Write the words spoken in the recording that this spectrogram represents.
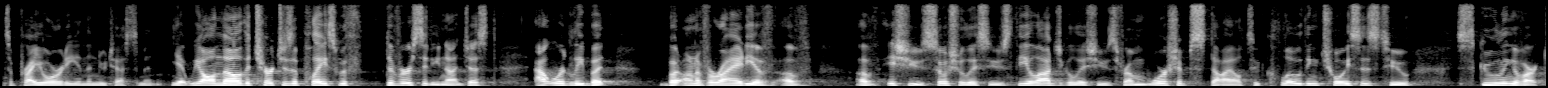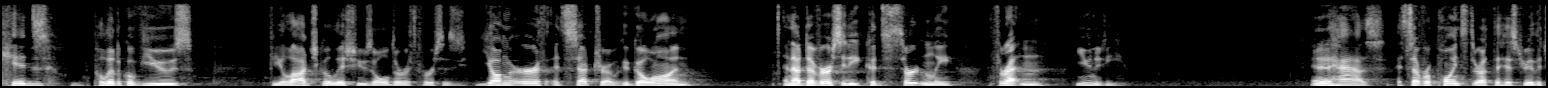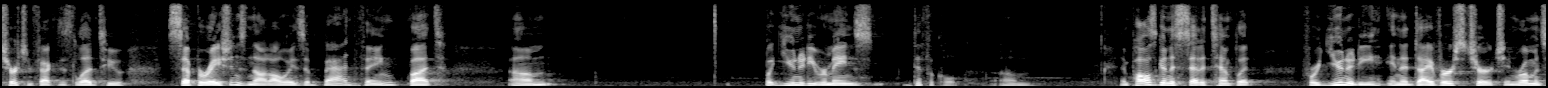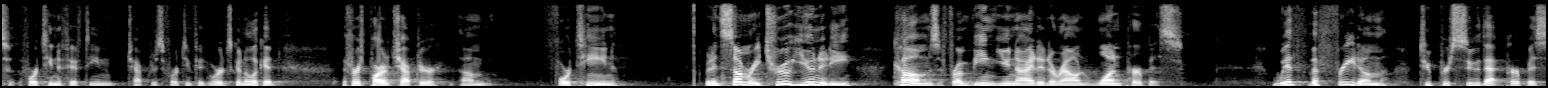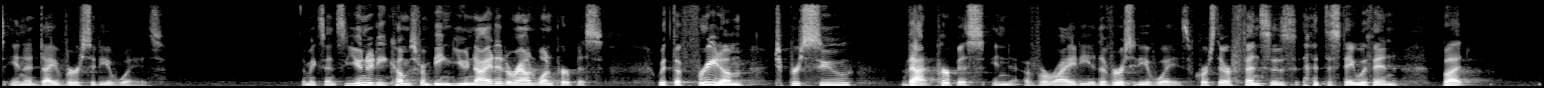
It's a priority in the New Testament. Yet we all know the church is a place with diversity, not just outwardly, but, but on a variety of, of of issues, social issues, theological issues, from worship style to clothing choices to schooling of our kids, political views, theological issues, old earth versus young earth, etc. We could go on. And that diversity could certainly threaten unity. And it has at several points throughout the history of the church. In fact, it's led to separations, not always a bad thing, but um, but unity remains difficult. Um, and Paul's going to set a template for unity in a diverse church in Romans 14 to 15, chapters 14 15. We're just going to look at the first part of chapter um, 14. But in summary, true unity comes from being united around one purpose with the freedom to pursue that purpose in a diversity of ways. Does that make sense? Unity comes from being united around one purpose, with the freedom to pursue that purpose in a variety, a diversity of ways. Of course, there are fences to stay within, but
